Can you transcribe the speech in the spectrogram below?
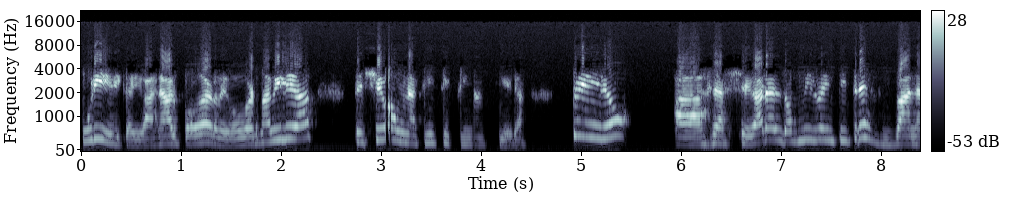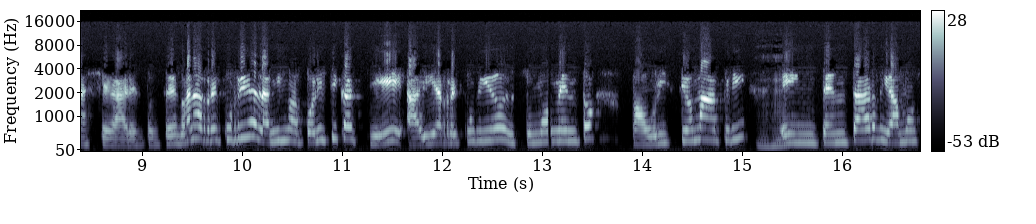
jurídica y ganar poder de gobernabilidad, te lleva a una crisis financiera. Pero a llegar al 2023 van a llegar, entonces van a recurrir a la misma política que había recurrido en su momento Mauricio Macri e intentar, digamos,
